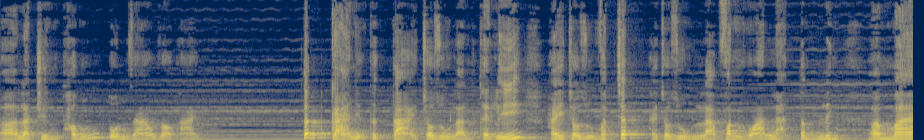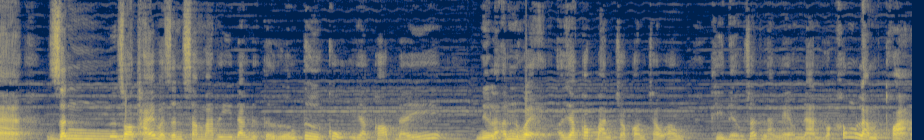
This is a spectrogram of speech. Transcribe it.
à, là truyền thống tôn giáo do thái. Tất cả những thực tại cho dù là thể lý hay cho dù vật chất hay cho dù là văn hóa là tâm linh À, mà dân Do Thái và dân Samari đang được thừa hướng từ cụ Jacob đấy như là ân huệ à, Jacob ban cho con cháu ông thì đều rất là nghèo nàn và không làm thỏa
